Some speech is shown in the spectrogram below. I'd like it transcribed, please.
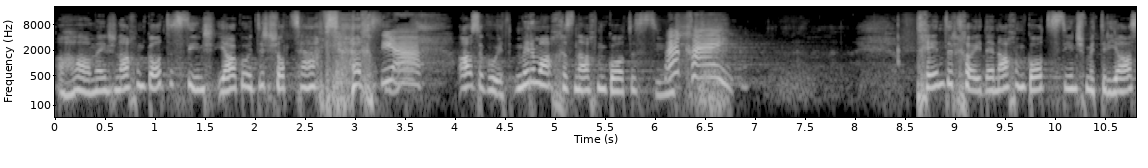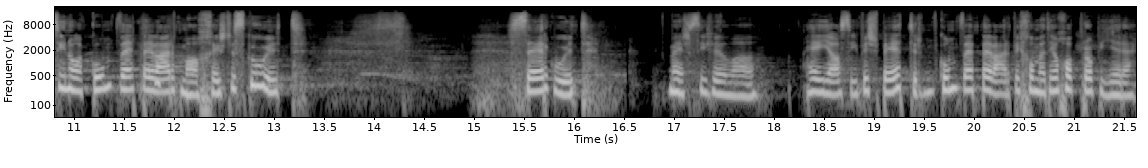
Aha, Mensch, nach dem Gottesdienst. Ja gut, das ist schon 10 bis 6. Ja. Also gut, wir machen es nach dem Gottesdienst. Okay. Die Kinder können dann nach dem Gottesdienst mit der Jasi noch einen Gumpwettbewerb machen. Ist das gut? Sehr gut. Merci vielmals. Hey Jasi, bis später. Gumpwettbewerb, ich komme dich auch probieren.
